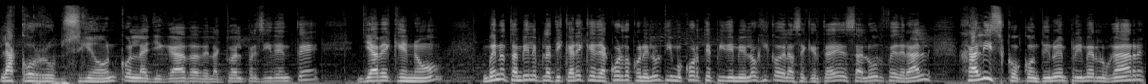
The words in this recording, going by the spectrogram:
la corrupción con la llegada del actual presidente? Ya ve que no. Bueno, también le platicaré que de acuerdo con el último corte epidemiológico de la Secretaría de Salud Federal, Jalisco continúa en primer lugar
